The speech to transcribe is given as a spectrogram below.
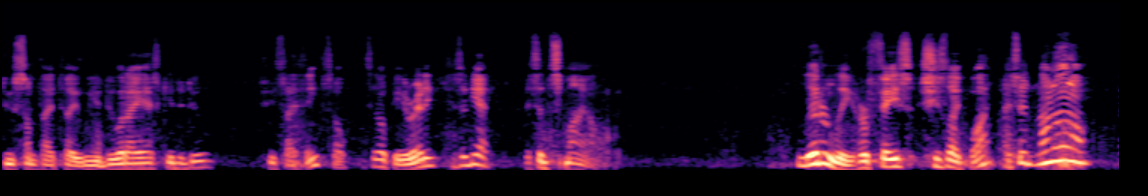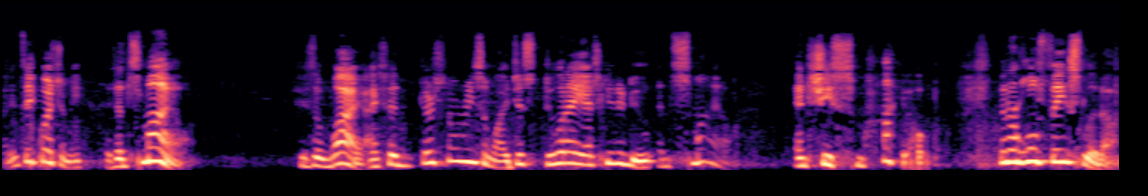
do something I tell you. Will you do what I ask you to do? She said, I think so. I said, okay, you ready? She said, yeah. I said, smile. Literally, her face, she's like, what? I said, no, no, no. I didn't say question me. I said, smile. She said, why? I said, there's no reason why. Just do what I ask you to do and smile. And she smiled. And her whole face lit up.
